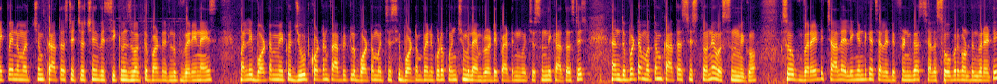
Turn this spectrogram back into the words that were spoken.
నెక్ పైన మొత్తం కాతా స్టిచ్ వచ్చింది విత్ సీక్వెన్స్ వర్క్తో పాటు. ఇట్ లుక్ వెరీ నైస్ మళ్ళీ బాటమ్ మీకు జూట్ కాటన్ ఫ్యాబ్రిక్లో బాటమ్ వచ్చేసి బాటమ్ పైన కూడా కొంచెం ఇలా ఎంబ్రాయిడరీ ప్యాటర్నింగ్ వచ్చేస్తుంది కాతా స్టిచ్. అండ్ దుపట్టా మొత్తం కాతా స్టిచ్తోనే వస్తుంది మీకు. సో వెరైటీ చాలా ఎలిగెంట్గా చాలా డిఫరెంట్గా చాలా సూపర్గా ఉంటుంది వెరైటీ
